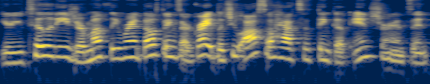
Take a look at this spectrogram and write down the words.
Your utilities, your monthly rent, those things are great, but you also have to think of insurance and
